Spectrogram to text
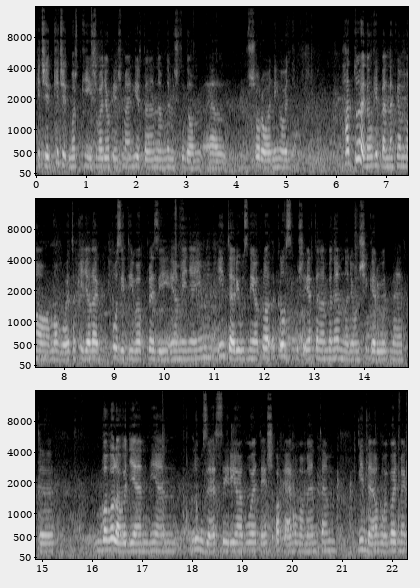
kicsit, kicsit most ki is vagyok, és már hirtelen nem, nem is tudom elsorolni, hogy Hát tulajdonképpen nekem ma, ma voltak így a legpozitívabb prezi élményeim. Interjúzni a klasszikus értelemben nem nagyon sikerült, mert uh, valahogy ilyen, ilyen loser széria volt, és akárhova mentem, mindenhol vagy meg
